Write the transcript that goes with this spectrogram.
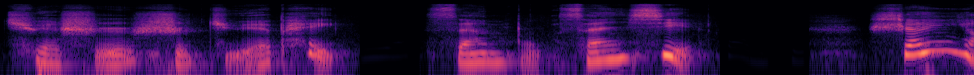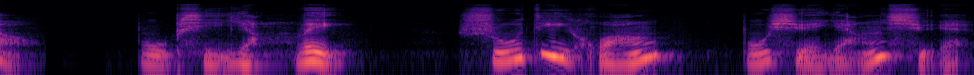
确实是绝配，三补三泻。山药补脾养胃，熟地黄补血养血，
